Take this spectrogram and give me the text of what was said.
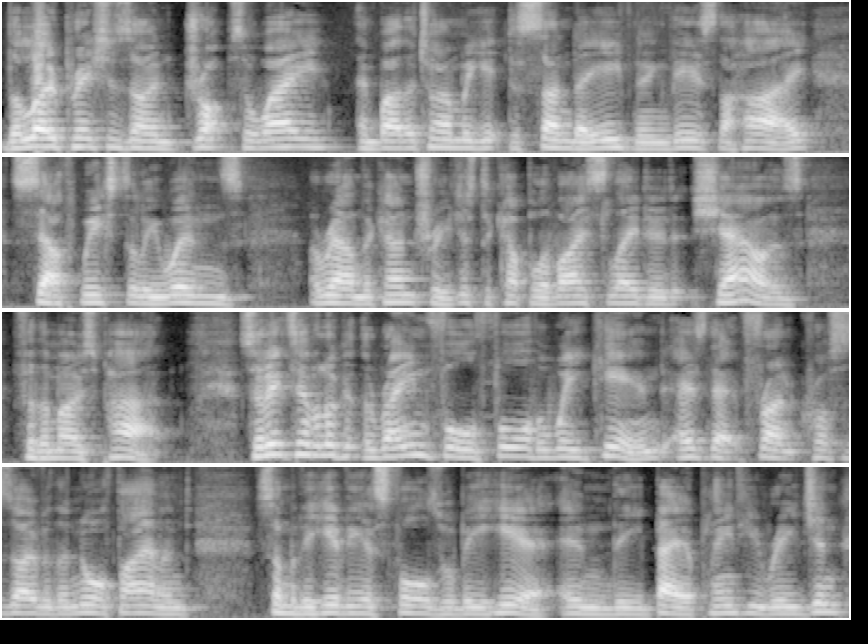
The low pressure zone drops away, and by the time we get to Sunday evening, there's the high southwesterly winds around the country, just a couple of isolated showers for the most part. So let's have a look at the rainfall for the weekend. As that front crosses over the North Island, some of the heaviest falls will be here in the Bay of Plenty region,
